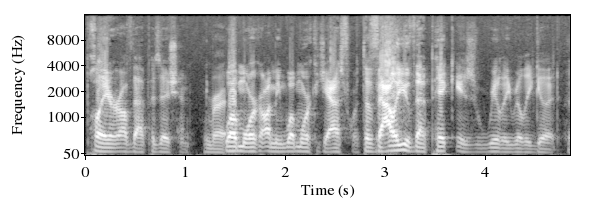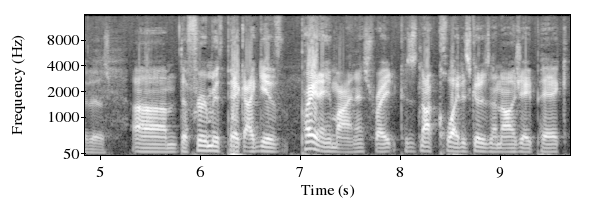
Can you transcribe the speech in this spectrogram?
player of that position. Right. What more? I mean, what more could you ask for? The value of that pick is really really good. It is. Um, the Freiermuth pick, I give probably an A minus, right? Because it's not quite as good as the Najee pick,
